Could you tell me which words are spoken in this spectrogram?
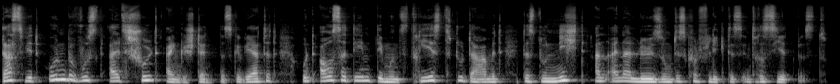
Das wird unbewusst als Schuldeingeständnis gewertet und außerdem demonstrierst du damit, dass du nicht an einer Lösung des Konfliktes interessiert bist.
